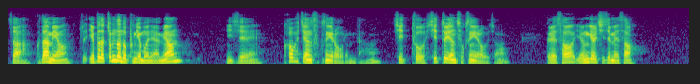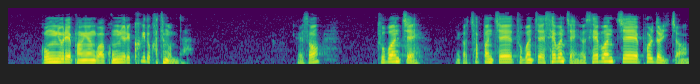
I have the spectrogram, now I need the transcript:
자, 그 다음에요. 얘보다 좀 더 높은 게 뭐냐면 이제 커브지 연속성이라고 합니다. C2, C2 연속성이라고 그러죠. 그래서 연결 지점에서 공률의 방향과 공률의 크기도 같은 겁니다. 그래서 두 번째, 그러니까 첫 번째, 두 번째, 세 번째, 세 번째 폴더 있죠.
